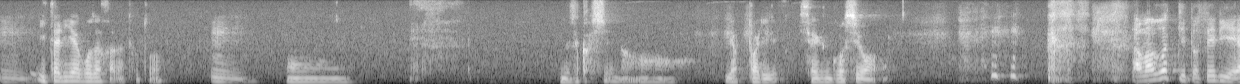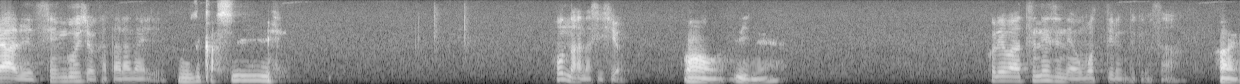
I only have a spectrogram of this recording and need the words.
うん。イタリア語だからってこと？うん。うーん。難しいな。やっぱり戦後史は たまごっちとセリエ A で戦後史を語らないで。難しい。本の話しよう。うんいいねこれは常々思ってるんだけどさはい。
